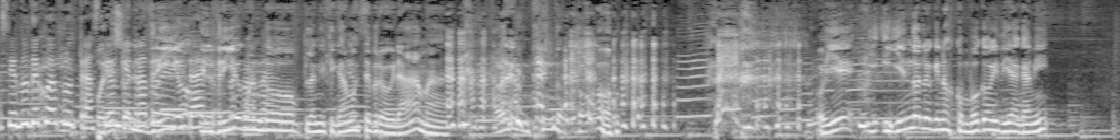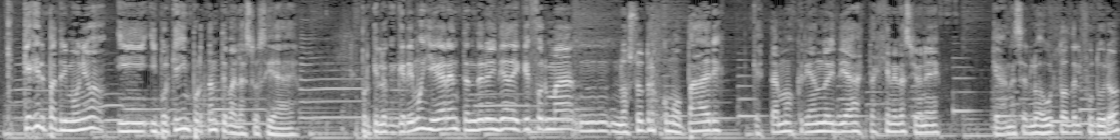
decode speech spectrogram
siento un dejo de frustración que trato de evitar. El brillo cuando planificamos este programa. Ahora lo entiendo todo. Oye, y, yendo a lo que nos convoca hoy día, Cami, ¿qué es el patrimonio y, por qué es importante para las sociedades? Porque lo que queremos llegar a entender hoy día de qué forma nosotros como padres que estamos criando hoy día a estas generaciones que van a ser los adultos del futuro,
